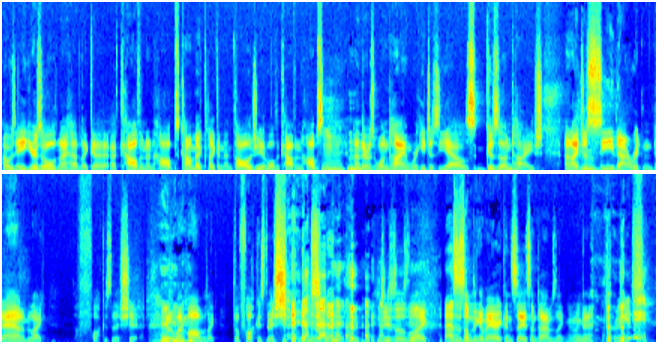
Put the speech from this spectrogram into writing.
I was eight years old and I had like a, a Calvin and Hobbes comic, like an anthology of all the Calvin and Hobbes. Mm-hmm. Mm-hmm. And there was one time where he just yells Gesundheit. And I just mm. see that written down and be like, the fuck is this shit? Go to my mom, was like, the fuck is this shit? And She's just like, this is something Americans say sometimes. Like, okay. Really?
